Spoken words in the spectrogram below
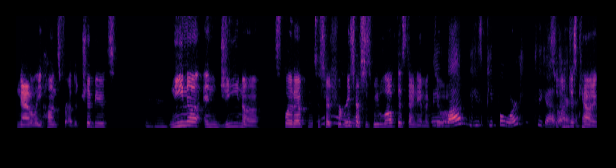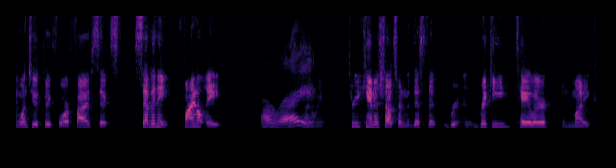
Natalie hunts for other tributes. Mhm. Nini and Gina split up to search for resources. We love this dynamic We duo. love these people working together. so I'm just counting one, two, three, four, five, six, seven, eight. Final eight. All right. Eight. Three cannon shots from the distant. R- Ricky, Taylor, and Mike.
